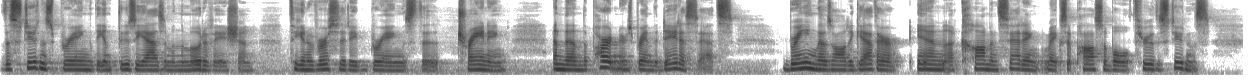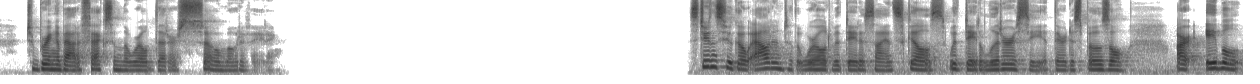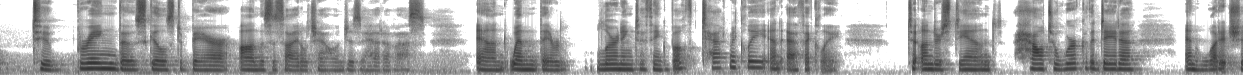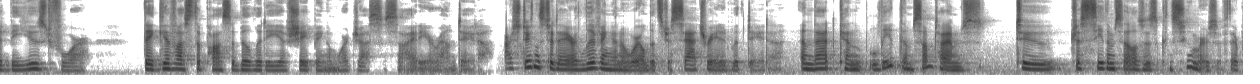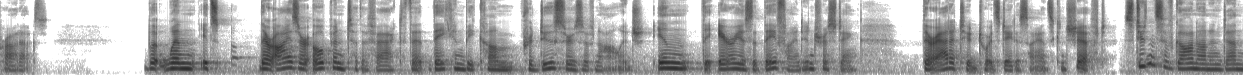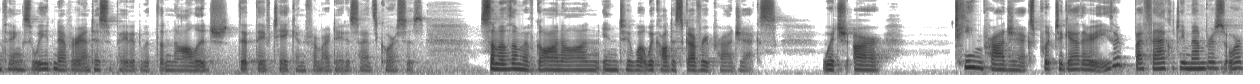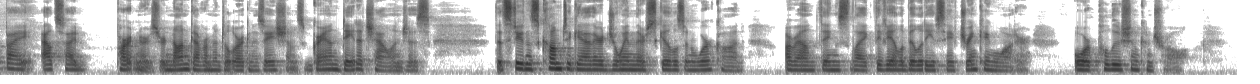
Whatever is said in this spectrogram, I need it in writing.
The students bring the enthusiasm and the motivation. The university brings the training, and then the partners bring the data sets. Bringing those all together in a common setting makes it possible through the students to bring about effects in the world that are so motivating. Students who go out into the world with data science skills, with data literacy at their disposal, are able to bring those skills to bear on the societal challenges ahead of us. And when they're learning to think both technically and ethically, to understand how to work the data and what it should be used for, they give us the possibility of shaping a more just society around data. Our students today are living in a world that's just saturated with data, and that can lead them sometimes to just see themselves as consumers of their products. But when it's their eyes are open to the fact that they can become producers of knowledge in the areas that they find interesting, their attitude towards data science can shift. Students have gone on and done things we'd never anticipated with the knowledge that they've taken from our data science courses. Some of them have gone on into what we call discovery projects, which are team projects put together either by faculty members or by outside partners or non-governmental organizations, grand data challenges that students come together, join their skills and work on around things like the availability of safe drinking water or pollution control.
